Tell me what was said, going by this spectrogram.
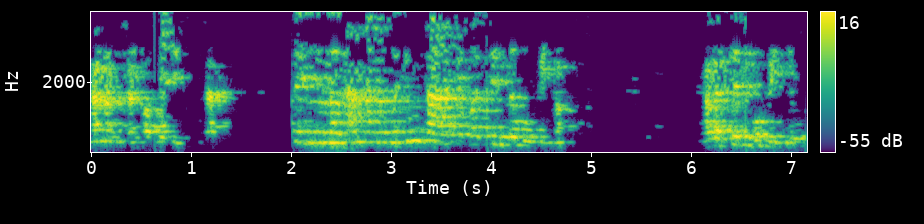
khả năng sẵn có của chúng ta. Tin là khả năng của chúng ta, chứ không tin là một vị Phật. Hay là tin một vị Chúa.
